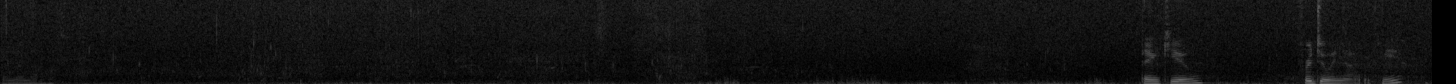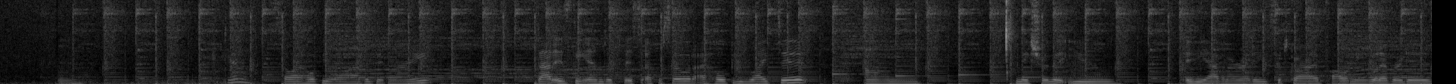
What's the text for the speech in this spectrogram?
than enough. Thank you for doing that with me. Mm. Yeah, so I hope you all have a good night. That is the end of this episode. I hope you liked it. Um, make sure that you, if you haven't already, subscribe, follow me, whatever it is.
